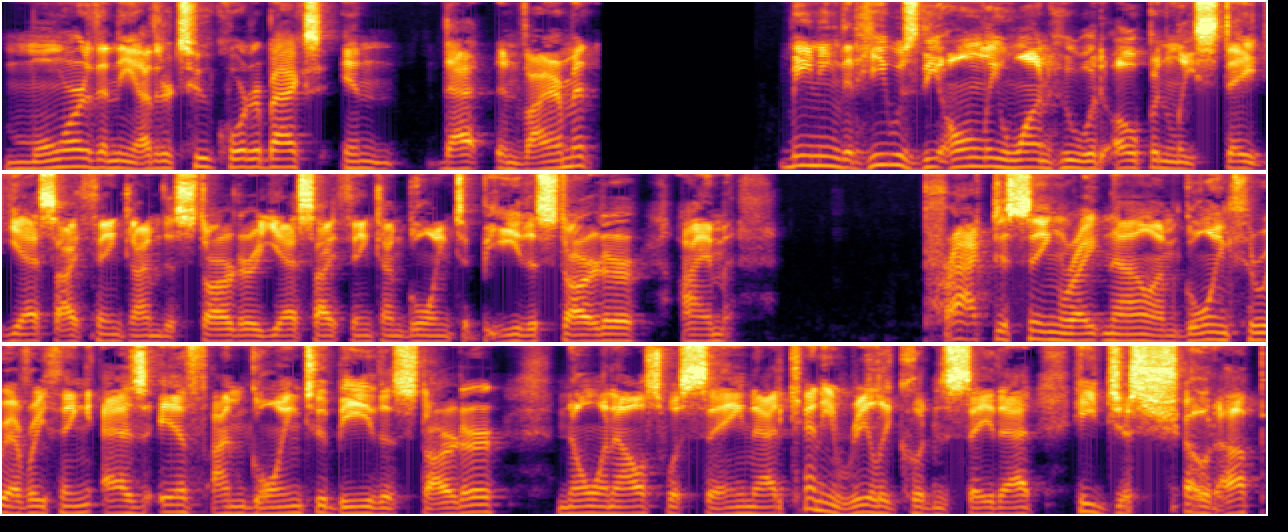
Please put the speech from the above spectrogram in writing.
more than the other two quarterbacks in that environment, meaning that he was the only one who would openly state, Yes, I think I'm the starter. Yes, I think I'm going to be the starter. I'm practicing right now. I'm going through everything as if I'm going to be the starter. No one else was saying that. Kenny really couldn't say that. He just showed up,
